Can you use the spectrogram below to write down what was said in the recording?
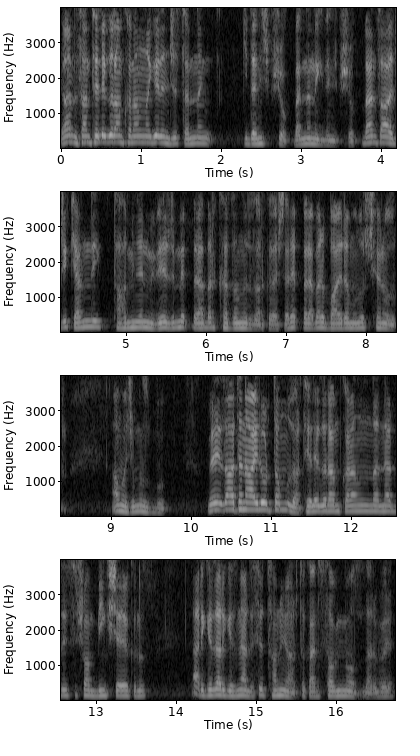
Yani sen Telegram kanalına gelince senden giden hiçbir şey yok. Benden de giden hiçbir şey yok. Ben sadece kendi tahminlerimi veririm. Hep beraber kazanırız arkadaşlar. Hep beraber bayram olur, şen olur. Amacımız bu. Ve zaten aile ortamımız var. Telegram kanalında neredeyse şu an bin kişiye yakınız. Herkes herkes neredeyse tanıyor artık. Hani samimi oldular böyle.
